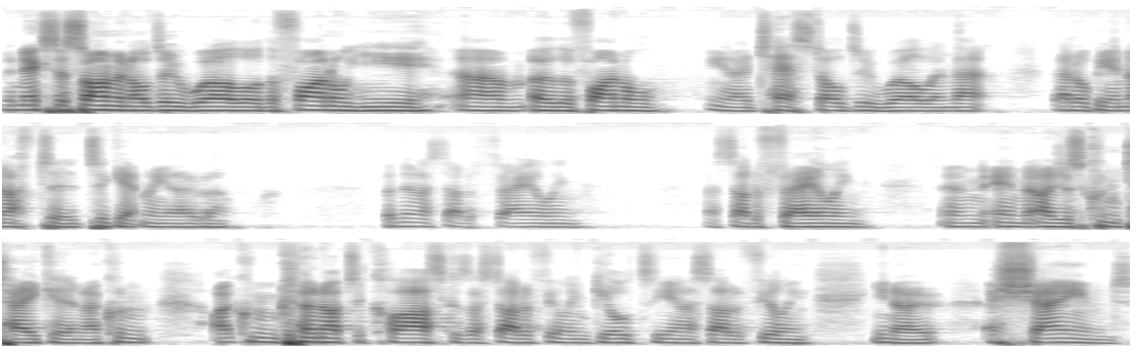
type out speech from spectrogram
the next assignment I'll do well, or the final year, um, or the final, you know, test I'll do well, and that, that'll be enough to, to get me over. But then I started failing I started failing and, and I just couldn't take it and I couldn't I couldn't turn up to class because I started feeling guilty and I started feeling, you know, ashamed.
